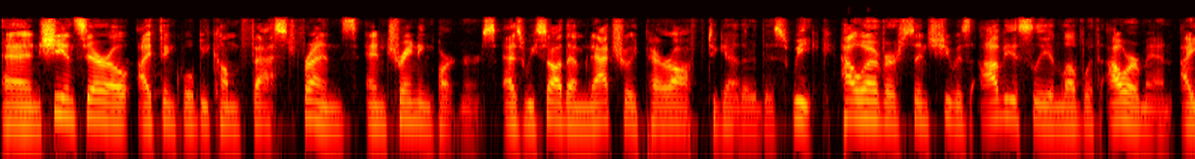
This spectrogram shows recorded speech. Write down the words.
And she and Sara, I think, will become fast friends and training partners as we saw them naturally pair off together this week. However, since she was obviously in love with Hourman, I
